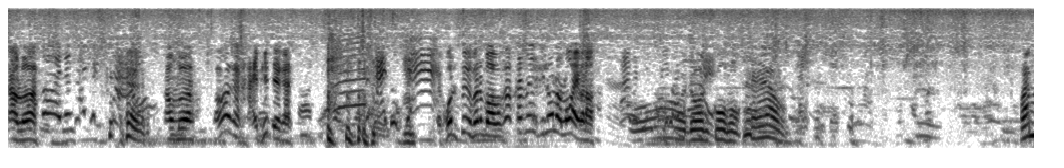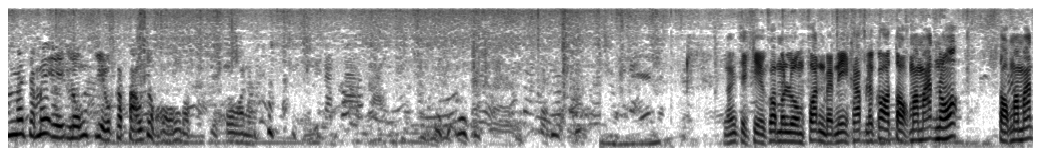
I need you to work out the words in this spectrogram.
ข้าวเรือข้าวเรืออ๋อก็ขายพิษเดียวกันแต่คนซื้อมันบอกว่าก็ซื้อกิโลละร้อยป่ะหรอ โอ้โดนโกหกแล้วมันมันจะไม่เอกหลงเกี่ยวกระเป๋าเจ้าของบอกเจ้าคอนะหลังจากเกี่ยวก็มารวมฟ่อนแบบนี้ครับ แล้วก็ตอกมามัดเนาะตอกมามัด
